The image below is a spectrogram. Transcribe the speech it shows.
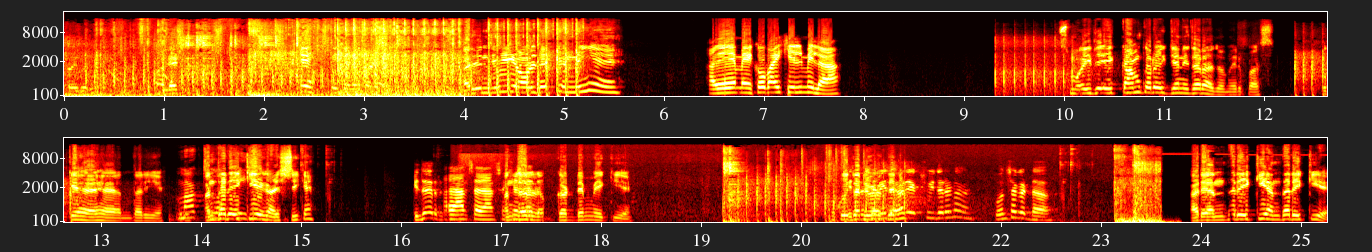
ट्राई करो। ये पीछे से पड़े। अरे नहीं ऑल डेड के नहीं है। अरे मेरे को भाई किल मिला। इधर एक काम करो एक जन इधर आ जाओ मेरे पास। ओके है है अंदर ही है। अंदर एक ही है. गाइस ठीक है? इधर। आराम से आराम से अंदर गड्ढे में एक ही है। कोई इधर इधर रिवाइव देना। अरे एक सौ इधर है ना? कौन सा गड्ढा? अरे अंदर एक ही अंदर एक ही है।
